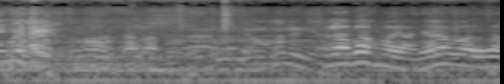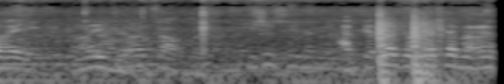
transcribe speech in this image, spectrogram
Yeni hayır. Bakma yani ha vallahi. Hayır. Bir şey söyleyeyim. Hakikaten cömertle beraber.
